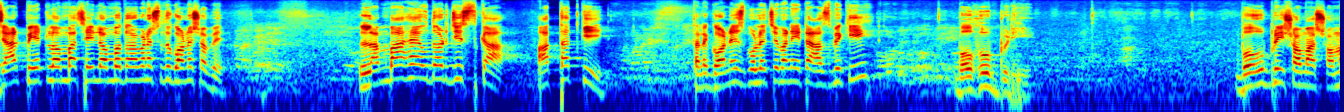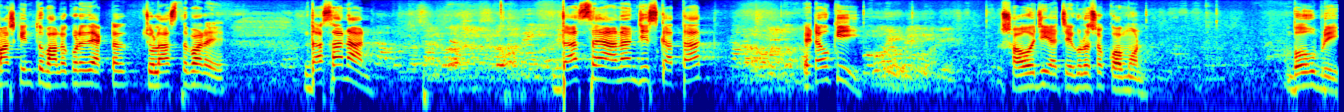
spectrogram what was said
যার পেট লম্বা সেই লম্বদর হবে না, শুধু গণেশ হবে? লম্বা হ্যাঁ উদর জিসকা। অর্থাৎ কি? তাহলে গণেশ বলেছে মানে এটা আসবে কি? বহুব্রী। বহুব্রী সমাস। সমাস কিন্তু ভালো করে একটা চলে আসতে পারে। দাসানান। দাস হ্যাঁ আনান জিস অর্থাৎ এটাও কি? সহজই আছে এগুলো সব কমন बहुब्री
